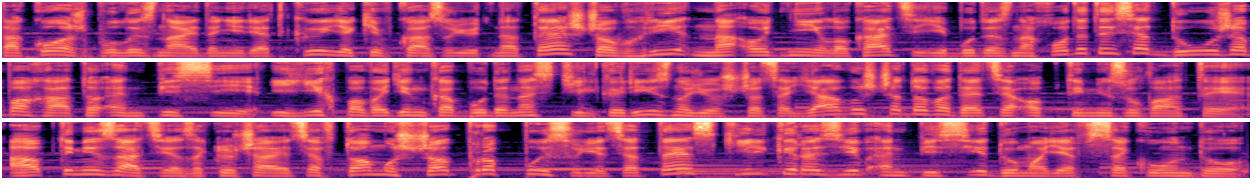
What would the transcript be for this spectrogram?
Також були знайдені рядки, які вказують на те, що в грі на одній локації буде знаходитися дуже багато NPC, і їх поведінка буде настільки різною, що це явище доведеться оптимізувати. А оптимізація заключається в тому, що прописується те, скільки разів NPC думає в секунду.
